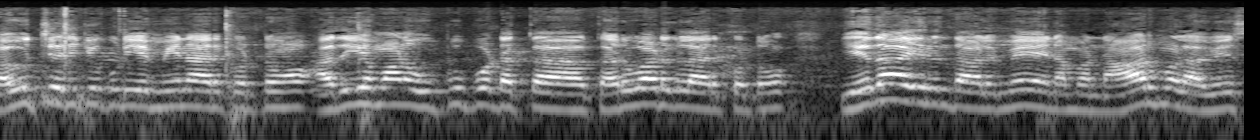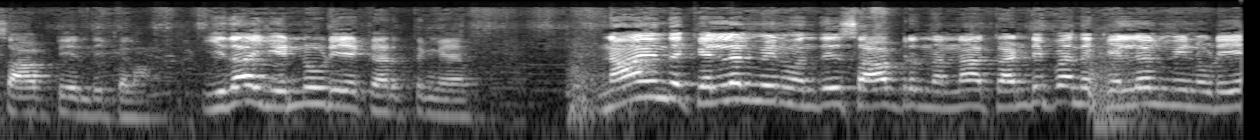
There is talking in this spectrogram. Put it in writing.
கவுச்சி அடிக்கக்கூடிய மீனாக இருக்கட்டும் அதிகமான உப்பு போட்ட க கருவாடுகளாக இருக்கட்டும் எதாக இருந்தாலுமே நம்ம நார்மலாகவே சாப்பிட்டு எந்திக்கலாம். இதான் என்னுடைய கருத்துங்க. நான் இந்த கெல்லல் மீன் வந்து சாப்பிட்ருந்தேன்னா கண்டிப்பாக இந்த கெல்லல் மீனுடைய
